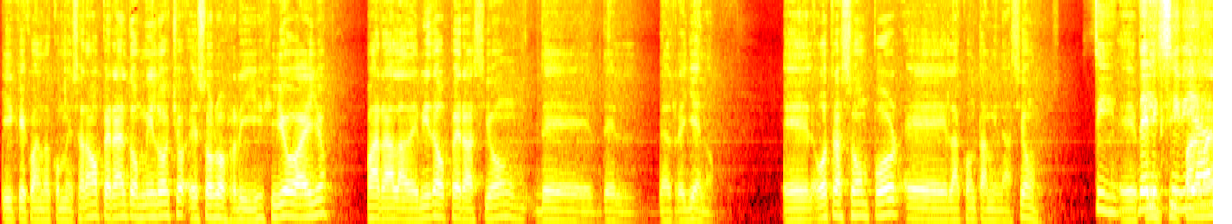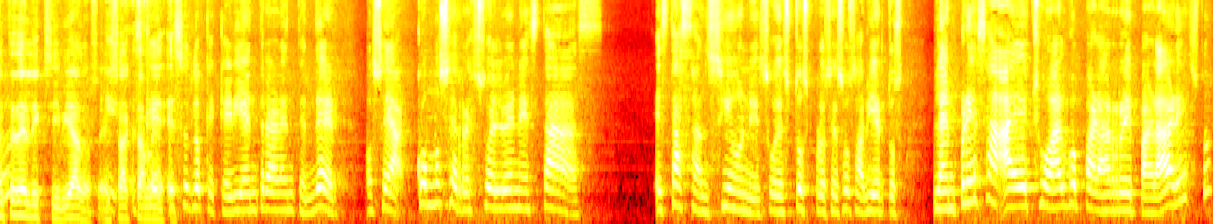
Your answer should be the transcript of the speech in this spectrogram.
y que cuando comenzaron a operar en el 2008, eso los rigió a ellos para la debida operación del, relleno. otras son por eh, la contaminación. Sí, eh, del principalmente del lixiviados, exactamente. eso es lo que quería entrar a entender. O sea, ¿cómo se resuelven estas, estas sanciones o estos procesos abiertos? ¿La empresa ha hecho algo para reparar esto?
